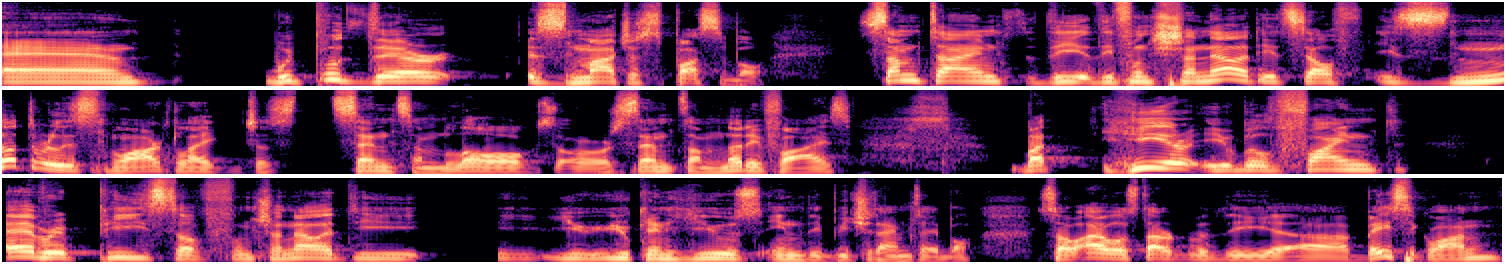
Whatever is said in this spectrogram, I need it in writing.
and we put there as much as possible. Sometimes the, the functionality itself is not really smart, like just send some logs or send some notifies. But here you will find every piece of functionality you, you can use in the PG timetable. So I will start with the uh, basic one.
